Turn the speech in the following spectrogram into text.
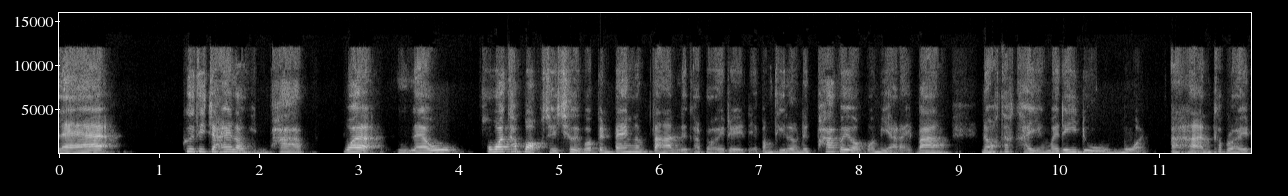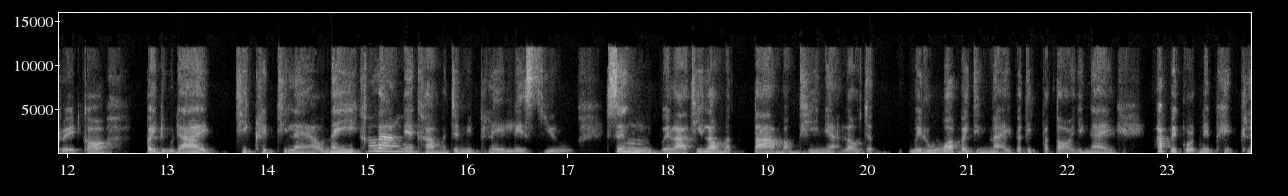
และเพื่อที่จะให้เราเห็นภาพว่าแล้วเพราะว่าถ้าบอกเฉยๆว่าเป็นแป้งน้ำตาลหรือคาร์โบไฮเดรตเนี่ยบางทีเรานึกภาพไม่ออกว่ามีอะไรบ้างเนาะถ้าใครยังไม่ได้ดูหมวดอาหารคาร์โบไฮเดรตก็ไปดูได้ ที่คลิปที่แล้ว ในข้างล่างเนี่ยค่ะ มันจะมีเพลย์ลิสต์อยู่ ซึ่งเวลาที่เรามาตามบางทีเนี่ย เราจะไม่รู้ว่าไปถึงไหนปฏิปต่อยังไง ถ้าไปกดในเพล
